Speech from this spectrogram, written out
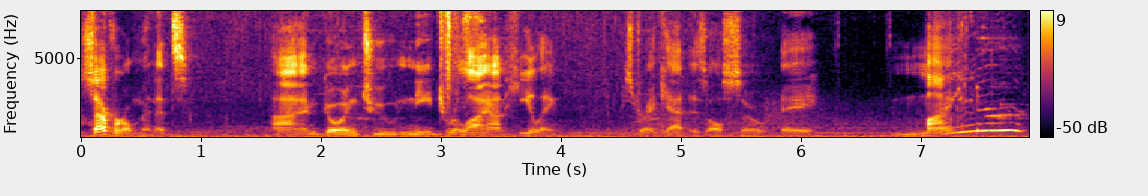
several minutes. I'm going to need to rely on healing. Stray Cat is also a minor,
